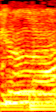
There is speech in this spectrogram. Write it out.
like you like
